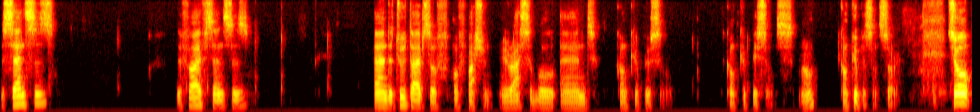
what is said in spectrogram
the senses, the five senses, and the two types of, of passion, irascible and concupiscible, concupiscence, no? Concupiscence, sorry. So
